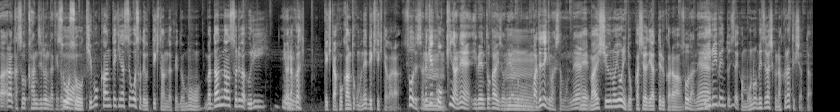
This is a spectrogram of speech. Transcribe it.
はなんかすごい感じるんだけども。そうそう規模感的な凄さで売ってきたんだけども、まあ、だんだんそれが売りにはなくなってできた。他のとこもねできてきたから、そうですよね、うん。結構大きなねイベント会場でやるとこうん。が出てきましたもんね。ね、毎週のようにどっかしらでやってるからそうだね。ビールイベント自体が物珍しくなくなってきちゃった。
